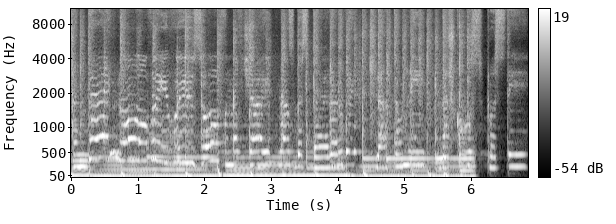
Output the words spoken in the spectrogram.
Кожен день новий визов навчають нас без перерви. Шлях до мрій, наш курс простий.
